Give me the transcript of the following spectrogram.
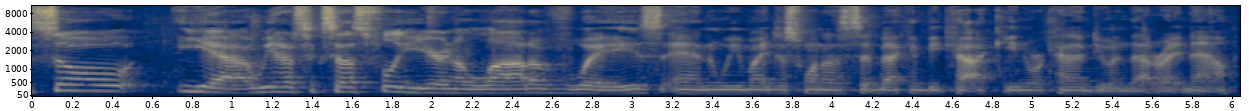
so yeah, we had a successful year in a lot of ways, and we might just want to sit back and be cocky, and we're kind of doing that right now.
